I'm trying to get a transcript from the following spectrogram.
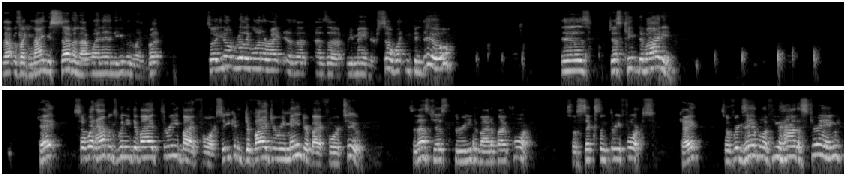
that was like 97 that went in evenly, but so you don't really want to write as a, as a remainder. So what you can do is just keep dividing. Okay, so what happens when you divide three by four? So you can divide your remainder by four too. So that's just three divided by four. So six and three fourths. Okay, so for example, if you had a string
